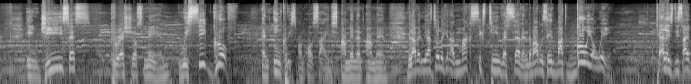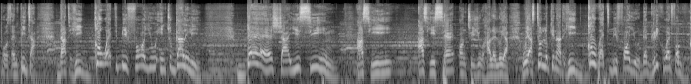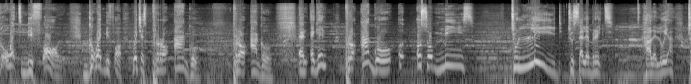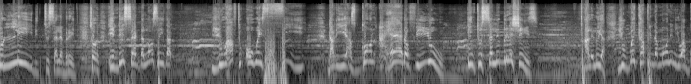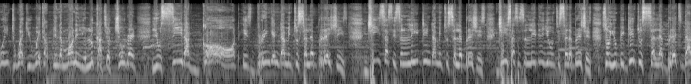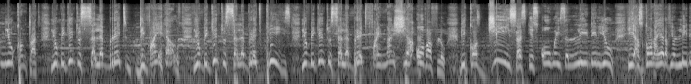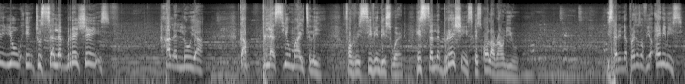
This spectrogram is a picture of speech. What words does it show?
In Jesus' precious name, we see growth and increase on all sides. Amen and amen. Beloved, we are still looking at Mark 16, verse 7. The Bible says, But go your way tell his disciples and Peter that he goeth before you into Galilee. There shall ye see him as he as he said unto you. Hallelujah. We are still looking at he goeth before you. The Greek word for goeth before, goeth before, which is proago. Proago. And again, proago also means to lead to celebrate. Hallelujah. To lead to celebrate. So, in this sense, the Lord says that you have to always see that He has gone ahead of you into celebrations. Hallelujah. You wake up in the morning, you are going to work. You wake up in the morning, you look at your children, you see that God is bringing them into celebrations. Jesus is leading them into celebrations. Jesus is leading you into celebrations. So you begin to celebrate that new contract. You begin to celebrate divine health. You begin to celebrate peace. You begin to celebrate financial overflow because Jesus is always leading you. He has gone ahead of you, leading you into celebrations. Hallelujah. God bless you mightily for receiving this word. His celebrations is all around you. He said, In the presence of your enemies,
